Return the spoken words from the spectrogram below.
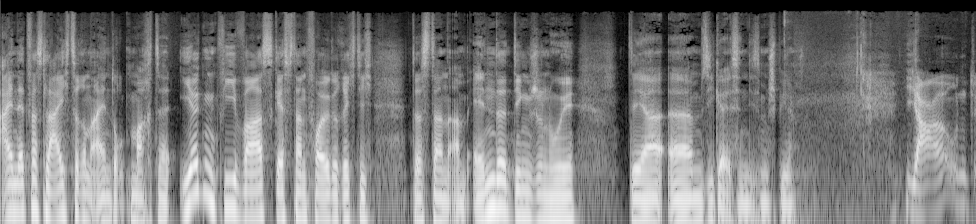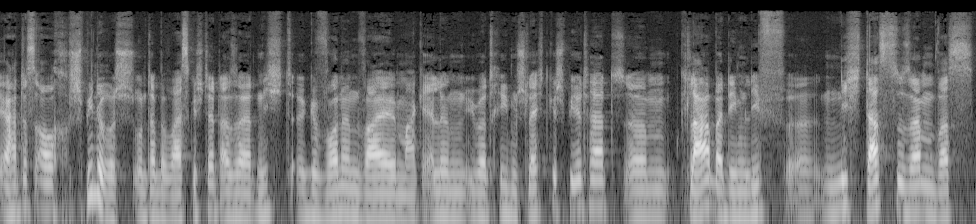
einen etwas leichteren Eindruck machte. Irgendwie war es gestern folgerichtig, dass dann am Ende Ding Junhui der ähm, Sieger ist in diesem Spiel. Ja, und er hat es auch spielerisch unter Beweis gestellt. Also er hat nicht äh, gewonnen, weil Mark Allen übertrieben schlecht gespielt hat. Ähm, klar, bei dem lief äh, nicht das zusammen, was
